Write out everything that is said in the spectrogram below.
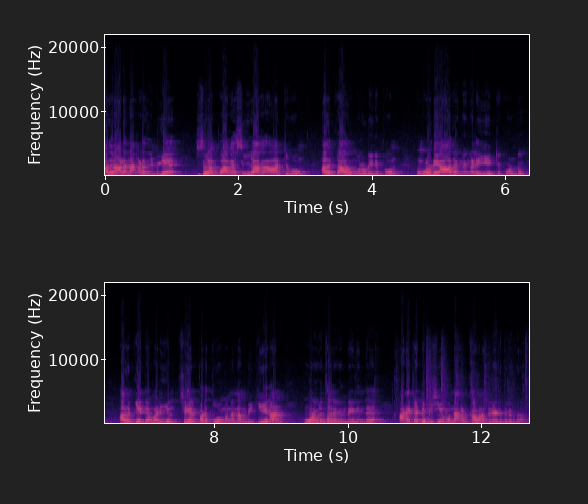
அதனால் நாங்கள் அதை மிக சிறப்பாக சீராக ஆற்றுவோம். அதற்காக உங்களோடு இருப்போம். உங்களுடைய ஆதங்கங்களை ஏற்றுக்கொண்டு அதற்கேற்ற வழியில் செயல்படுத்துவோம் என்ற நம்பிக்கையை நான் உங்களுக்கு தருகின்றேன். இந்த அணைக்கட்டு விஷயமும் நாங்கள் கவனத்தில் எடுத்திருக்கிறோம்.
